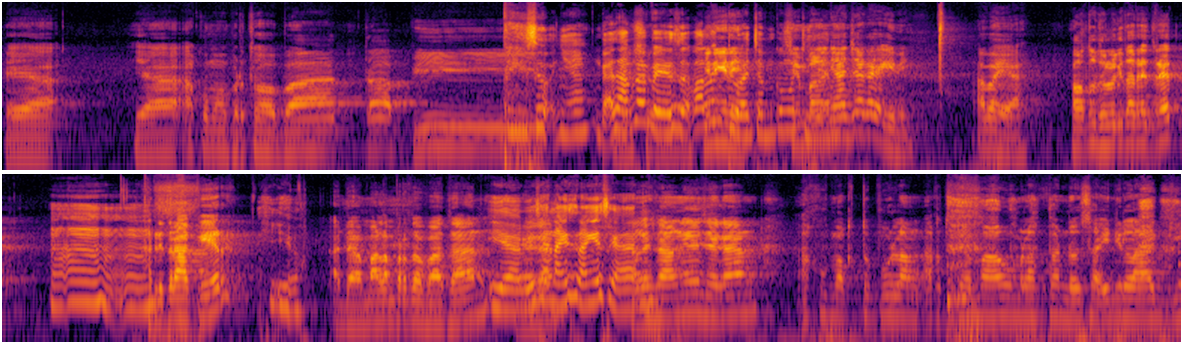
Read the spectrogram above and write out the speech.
Kayak ya aku mau bertobat tapi Besoknya, nggak sampai besok, paling dua jam kemudian. Simpelnya aja kayak gini. Apa ya? Waktu dulu kita retreat mm-mm. hari terakhir Iya. ada malam pertobatan. Iya, ya bisa kan? nangis-nangis kan? Nangis-nangis ya kan. Aku waktu pulang aku tidak mau melakukan dosa ini lagi.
